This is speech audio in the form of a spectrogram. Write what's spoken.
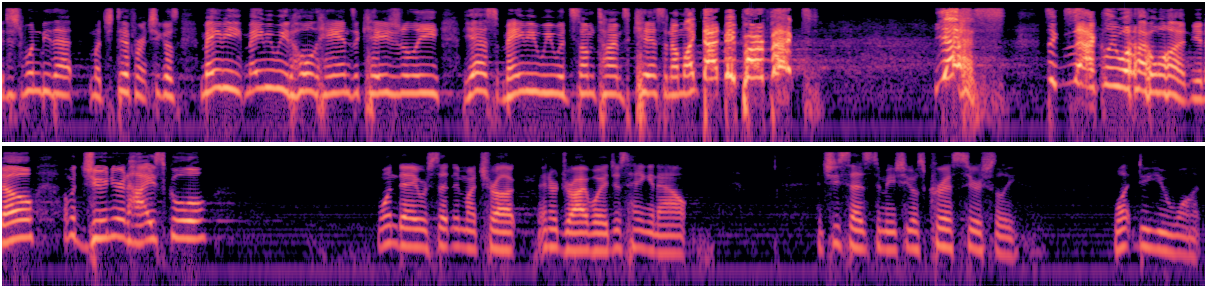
it just wouldn't be that much different. She goes, maybe maybe we'd hold hands occasionally. Yes, maybe we would sometimes kiss. And I'm like, that'd be perfect. yes, it's exactly what I want. You know, I'm a junior in high school. One day we're sitting in my truck in her driveway, just hanging out, and she says to me, she goes, Chris, seriously, what do you want?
